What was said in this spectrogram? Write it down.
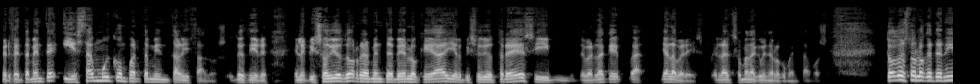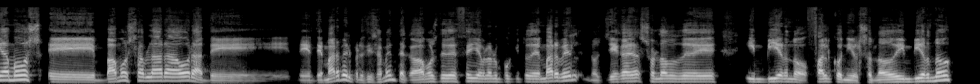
perfectamente y están muy compartimentalizados. Es decir, el episodio 2 realmente ve lo que hay, el episodio 3 y de verdad que ya lo veréis. La semana que viene lo comentamos. Todo esto es lo que teníamos. Eh, vamos a hablar ahora de, de Marvel, precisamente acabamos de decir y hablar un poquito de Marvel, nos llega Soldado de Invierno, Falcon y el Soldado de Invierno,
